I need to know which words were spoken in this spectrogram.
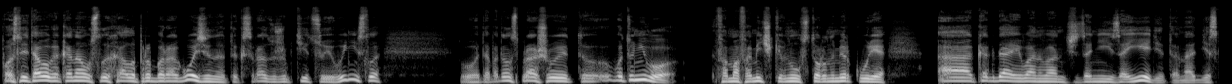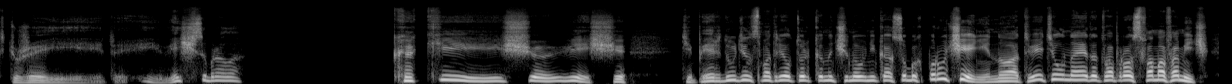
После того, как она услыхала про Барагозина, так сразу же птицу и вынесла. Вот, а потом спрашивает, вот у него, Фома Фомич кивнул в сторону Меркурия, а когда Иван Иванович за ней заедет, она, дескать, уже и, и вещи собрала. — Какие еще вещи? Теперь Дудин смотрел только на чиновника особых поручений, но ответил на этот вопрос Фома Фомич. —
